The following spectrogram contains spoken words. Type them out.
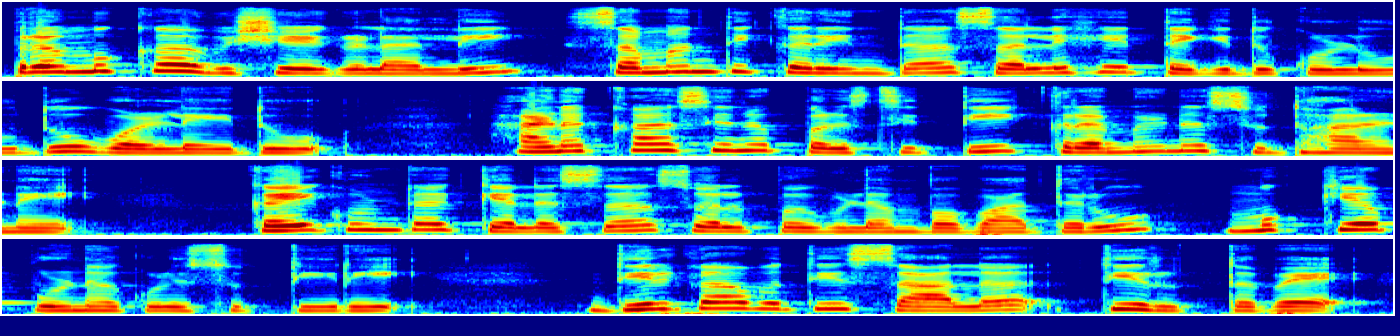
ಪ್ರಮುಖ ವಿಷಯಗಳಲ್ಲಿ ಸಂಬಂಧಿಕರಿಂದ ಸಲಹೆ ತೆಗೆದುಕೊಳ್ಳುವುದು ಒಳ್ಳೆಯದು. ಹಣಕಾಸಿನ ಪರಿಸ್ಥಿತಿ ಕ್ರಮೇಣ ಸುಧಾರಣೆ. ಕೈಗೊಂಡ ಕೆಲಸ ಸ್ವಲ್ಪ ವಿಳಂಬವಾದರೂ ಮುಖ್ಯ ಪೂರ್ಣಗೊಳಿಸುತ್ತೀರಿ. ದೀರ್ಘಾವಧಿ ಸಾಲ ತೀರುತ್ತವೆ.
